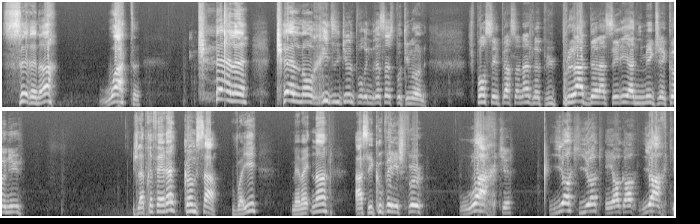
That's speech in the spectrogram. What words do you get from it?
Serena? What? Quel, nom ridicule pour une dresseuse Pokémon. Je pense c'est le personnage le plus plate de la série animée que j'ai connu. Je la préférais comme ça, vous voyez? Mais maintenant, elle s'est coupé les cheveux. Wark! Yoc, yoc et encore yark!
